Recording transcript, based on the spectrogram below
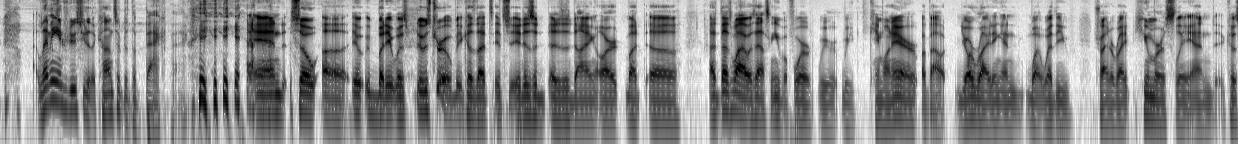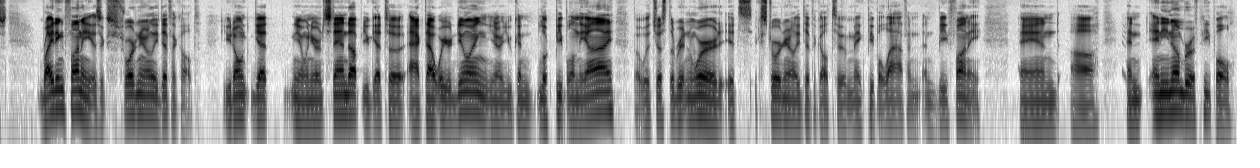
let me introduce you to the concept of the backpack. yeah. And so, uh, it, but it was it was true because that's it's it is a it is a dying art. But uh, uh, that's why I was asking you before we were, we came on air about your writing and what, whether you try to write humorously and because writing funny is extraordinarily difficult. You don't get, you know, when you're in stand up, you get to act out what you're doing. You know, you can look people in the eye, but with just the written word, it's extraordinarily difficult to make people laugh and, and be funny. And, uh, and any number of people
